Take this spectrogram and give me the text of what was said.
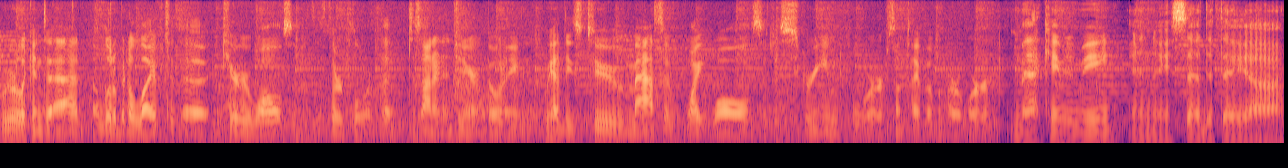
We were looking to add a little bit of life to the interior walls of the third floor of the design and engineering building. We had these two massive white walls that just screamed for some type of artwork. Matt came to me and they said that they, uh,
